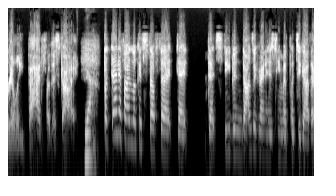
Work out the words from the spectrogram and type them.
really bad for this guy. Yeah. But then if I look at stuff that that that Steven Donziger and his team have put together,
